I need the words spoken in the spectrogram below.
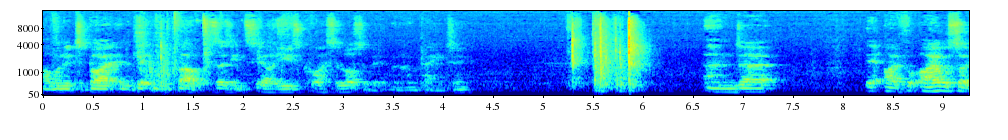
I wanted to buy it in a bit more bulk because as you can see I use quite a lot of it when I'm painting. And uh, it, i also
